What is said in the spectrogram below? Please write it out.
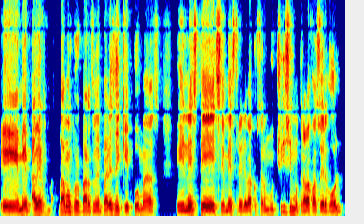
Eh, me, a ver, vamos por partes. Me parece que Pumas en este semestre le va a costar muchísimo trabajo hacer gol.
